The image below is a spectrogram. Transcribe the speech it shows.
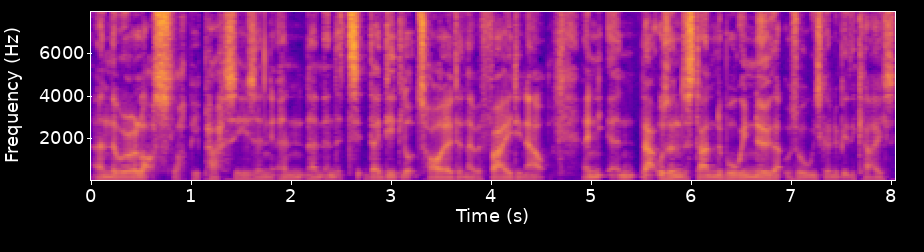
and there were a lot of sloppy passes, and and and, and t- they did look tired and they were fading out, and and that was understandable. We knew that was always going to be the case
